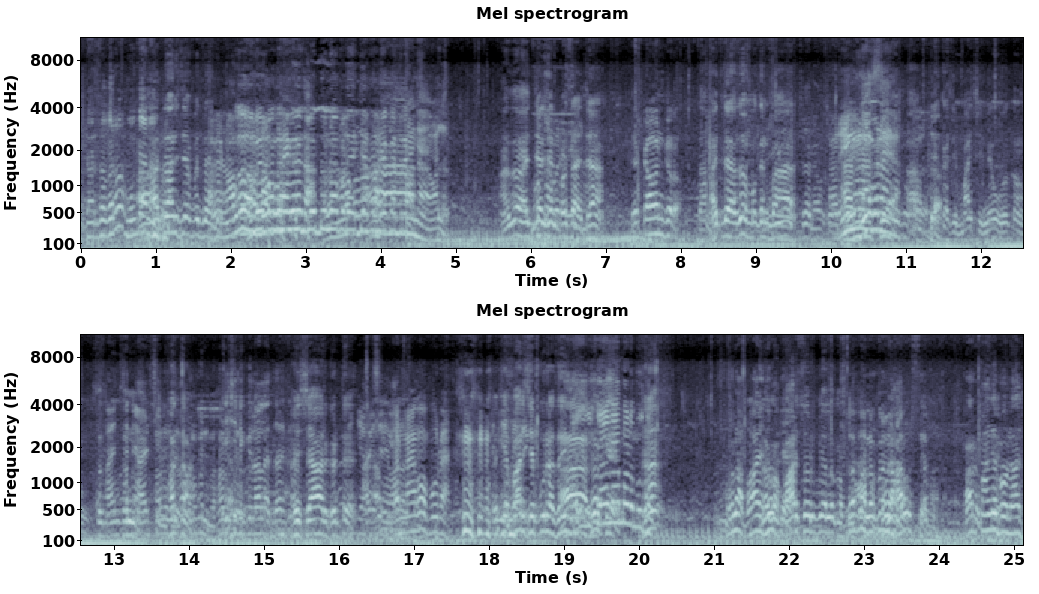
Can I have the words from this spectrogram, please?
અઢારસો કરો. અઢાર છે બધા. હાલો. હજાર છે પચાસ હા. એકાવન કરો. એટલે જો મગન બા એકાશી માછી નેવું એકાણું ચાર ઘટે. એટલે બારસે પૂરા થઈ ગયા. જો કે- હા? ઓલા ભાઈ બારસો રૂપિયા લોકો સારું છે. પાંચે બોલ હાલ.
